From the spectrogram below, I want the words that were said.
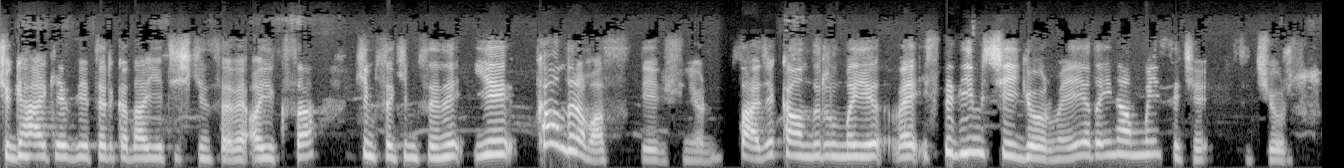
Çünkü herkes yeteri kadar yetişkinse ve ayıksa kimse kimseyi kandıramaz diye düşünüyorum. Sadece kandırılmayı ve istediğimiz şeyi görmeye ya da inanmayı seçi seçiyoruz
